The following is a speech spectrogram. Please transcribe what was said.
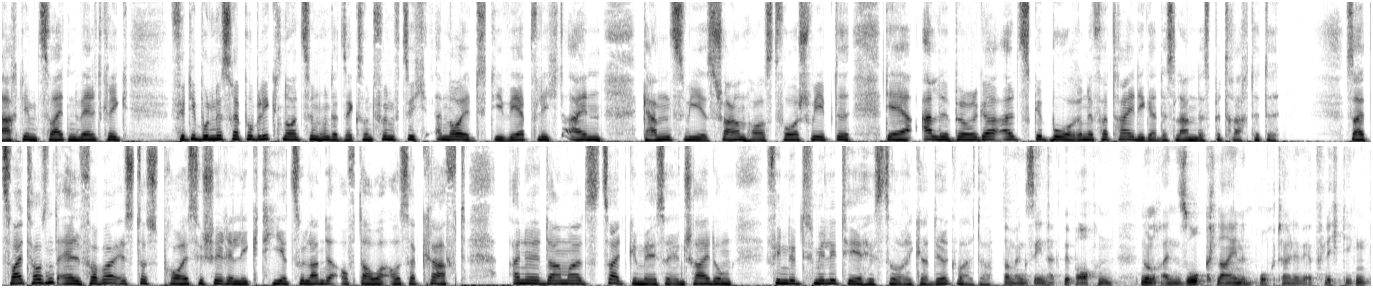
Nach dem Zweiten Weltkrieg führt die Bundesrepublik 1956 erneut die Wehrpflicht ein, ganz wie es Scharnhorst vorschwebte, der alle Bürger als geborene Verteidiger des Landes betrachtete. Seit 2011 aber ist das preußische Relikt hierzulande auf Dauer außer Kraft. Eine damals zeitgemäße Entscheidung, findet Militärhistoriker Dirk Walter. Weil man gesehen hat, wir brauchen nur noch einen so kleinen Bruchteil der Wehrpflichtigen,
